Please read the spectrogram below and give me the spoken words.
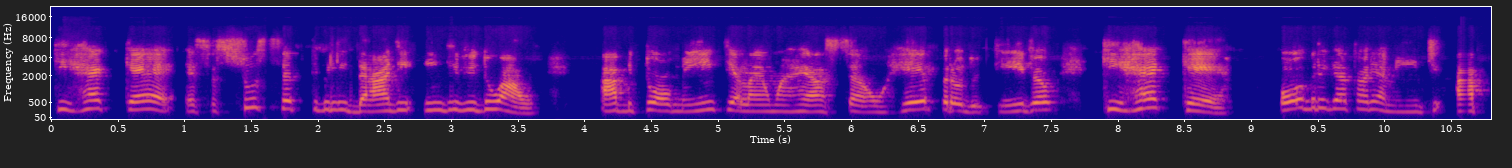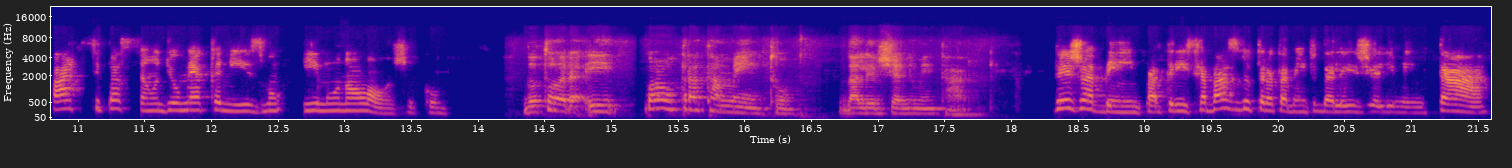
que requer essa susceptibilidade individual. Habitualmente, ela é uma reação reprodutível que requer obrigatoriamente a participação de um mecanismo imunológico. Doutora, e qual é o tratamento da alergia alimentar? Veja bem, Patrícia, a base do tratamento da alergia alimentar,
